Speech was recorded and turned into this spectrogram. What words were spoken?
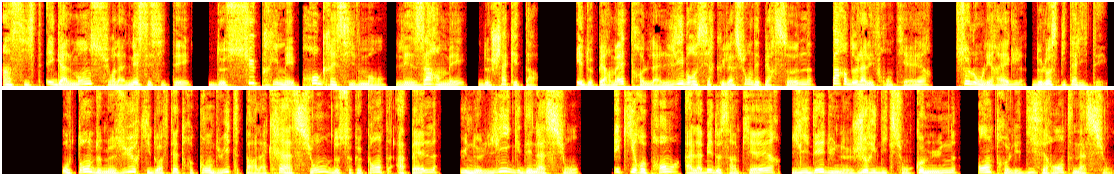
insiste également sur la nécessité de supprimer progressivement les armées de chaque État et de permettre la libre circulation des personnes par-delà les frontières selon les règles de l'hospitalité. Autant de mesures qui doivent être conduites par la création de ce que Kant appelle une Ligue des Nations et qui reprend à l'abbé de Saint-Pierre l'idée d'une juridiction commune entre les différentes nations.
